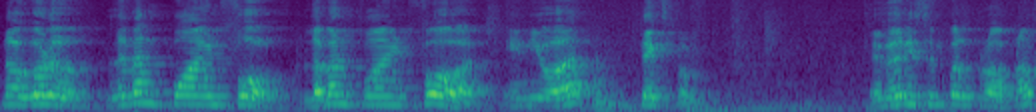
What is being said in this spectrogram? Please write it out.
Now go to 11.4. 11.4 in your textbook. A very simple problem.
